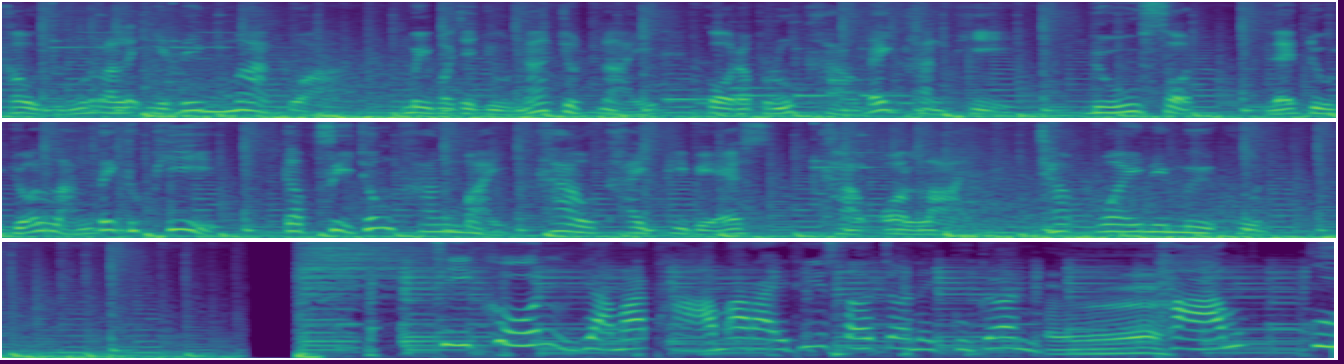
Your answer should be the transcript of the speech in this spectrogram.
เข้าถึงรายละเอียดได้มากกว่า ไม่ว่าจะอยู่ณจุดไหน ก็รับรู้ข่าวได้ทันที ดูสดและดูย้อนหลังได้ทุกที่ กับ 4 ช่องทางใหม่ข่าวไทย PBS ข่าวออนไลน์ ฉับไวในมือคุณ ที่คุณอย่ามาถามอะไรที่ search เจอใน Google เออ ถามกู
